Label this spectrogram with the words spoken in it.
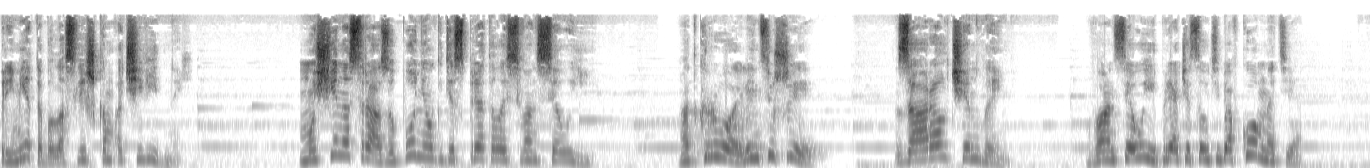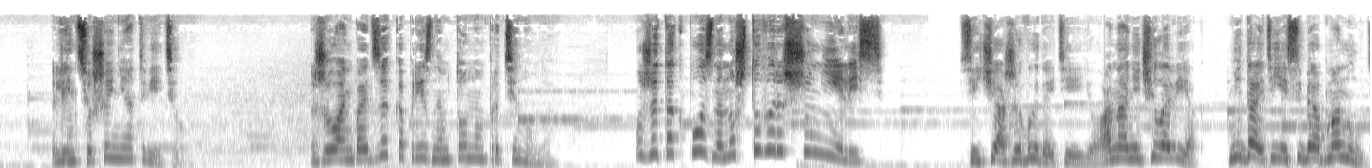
Примета была слишком очевидной. Мужчина сразу понял, где спряталась Ван Сяуи. «Открой, Лин Сюши!» Заорал Чен Вэнь. «Ван Сяуи прячется у тебя в комнате!» Лин Цюши не ответил. Жуань Байдзе капризным тоном протянула. «Уже так поздно, ну что вы расшумелись?» Сейчас же выдайте ее, она не человек. Не дайте ей себя обмануть.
